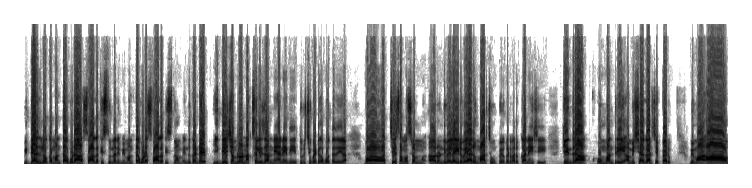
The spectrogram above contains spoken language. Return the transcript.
విద్యార్థి లోకం అంతా కూడా స్వాగతిస్తున్నది. మేమంతా కూడా స్వాగతిస్తున్నాం. ఎందుకంటే ఈ దేశంలో నక్సలిజాన్ని అనేది తుడిచిపెట్టకపోతుంది. వచ్చే సంవత్సరం రెండు వేల ఇరవై ఆరు మార్చి ముప్పై ఒకటి వరకు అనేసి కేంద్ర హోంమంత్రి అమిత్ షా గారు చెప్పారు. మేము ఆ- ఆ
